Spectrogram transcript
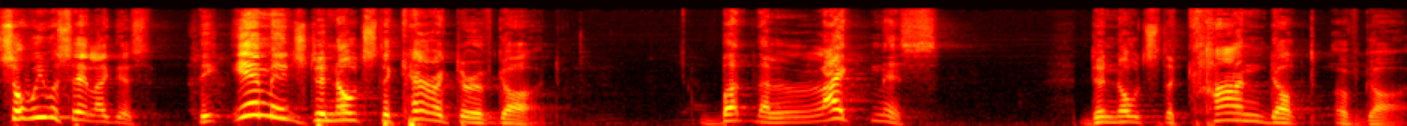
So we would say it like this the image denotes the character of God, but the likeness denotes the conduct of God.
